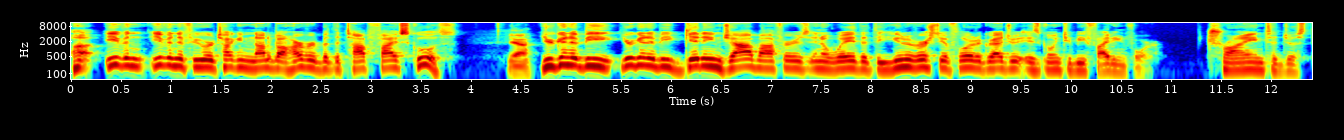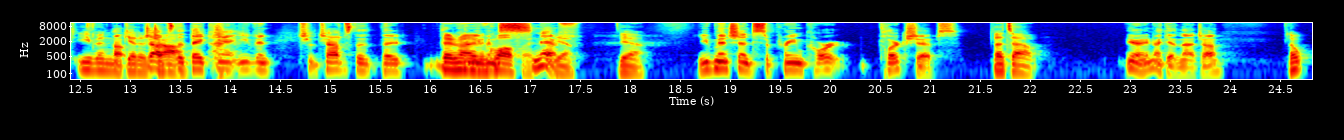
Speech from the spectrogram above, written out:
Uh, even even if you were talking not about Harvard but the top 5 schools. Yeah. You're going to be you're to be getting job offers in a way that the University of Florida graduate is going to be fighting for. Trying to just even Oh, get a jobs job. that they can't even, jobs that they They're not even, qualified. sniff. Yeah. Yeah. You mentioned Supreme Court clerkships. That's out. Yeah, you're not getting that job. Nope.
